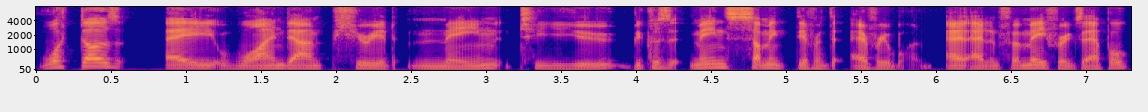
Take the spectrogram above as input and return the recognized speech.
what does a wind down period mean to you? Because it means something different to everyone. And, and for me, for example,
